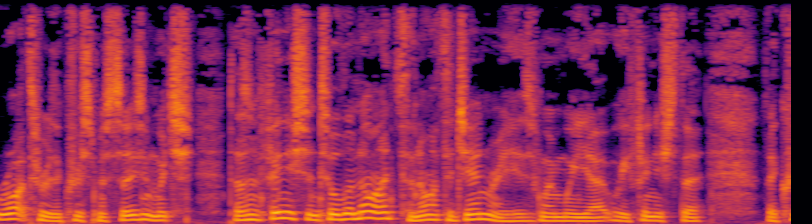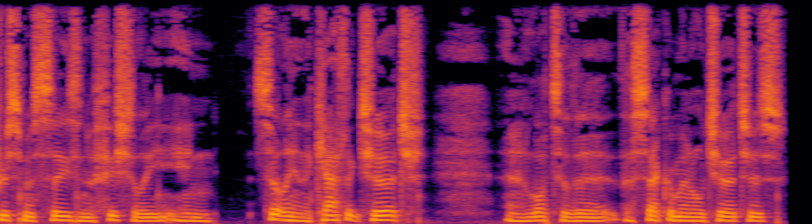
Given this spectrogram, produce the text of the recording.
right through the Christmas season, which doesn't finish until the 9th. The 9th of January is when we, uh, we finish the, the Christmas season officially in, certainly in the Catholic Church and lots of the, the sacramental churches.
